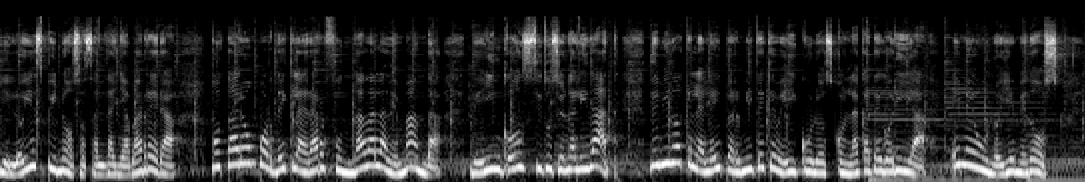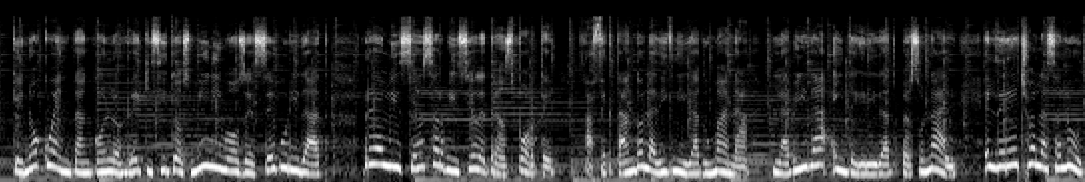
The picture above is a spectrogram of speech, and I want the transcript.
y Eloy Espinosa Saldaña Barrera votaron por declarar fundada la demanda de inconstitucionalidad debido a que la ley permite que vehículos con la categoría M1 y M2 que no cuentan con los requisitos mínimos de seguridad realicen servicio de transporte, afectando la dignidad humana, la vida e integridad personal, el derecho a la salud,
